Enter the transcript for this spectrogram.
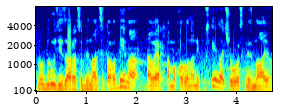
Ну, друзі, зараз 11 година. Наверх там охорона не пустила, чогось не знаю.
